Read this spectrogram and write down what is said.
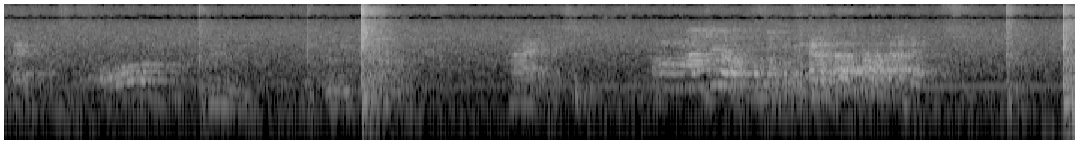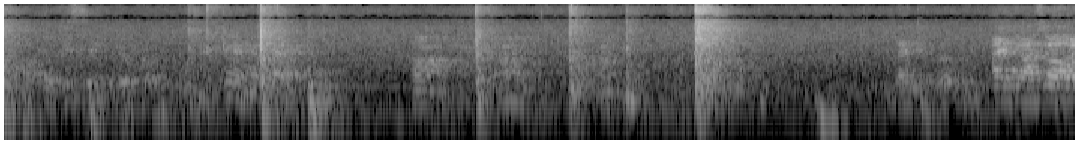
使いますようんうんはいああいやこんなこと実践よくうんうん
